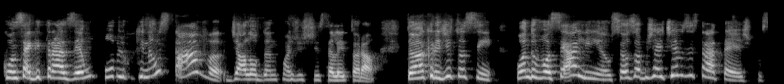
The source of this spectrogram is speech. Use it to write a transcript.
consegue trazer um público que não estava dialogando com a justiça eleitoral. Então, eu acredito assim, quando você alinha os seus objetivos estratégicos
